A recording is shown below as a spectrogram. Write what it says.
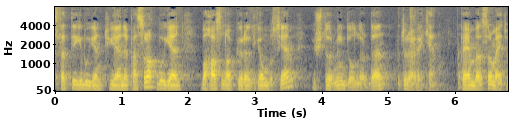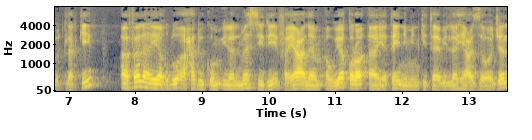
sifatdagi bo'lgan tuyani pastroq bo'lgan bahosini olib ko'radigan bo'lsa ham uch to'rt ming dollardan turar ekan payg'ambar alayhisalom aytib o'tdilarki أفلا يغدو أحدكم إلى المسجد فيعلم أو يقرأ آيتين من كتاب الله عز وجل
